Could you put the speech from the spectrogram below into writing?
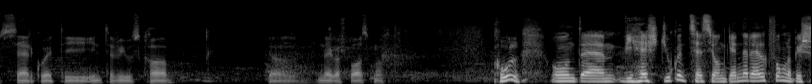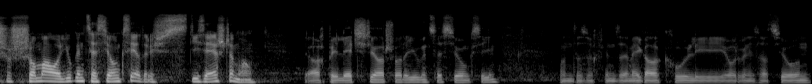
sehr gute Interviews gehabt ja, mega Spaß gemacht. Cool. Und ähm, wie hast du die Jugendsession generell gefunden? Bist du schon mal eine Jugendsession gesehen oder ist es dein erstes Mal? Ja, ich war letztes Jahr schon eine Jugendsession gewesen. und also ich finde es eine mega coole Organisation.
